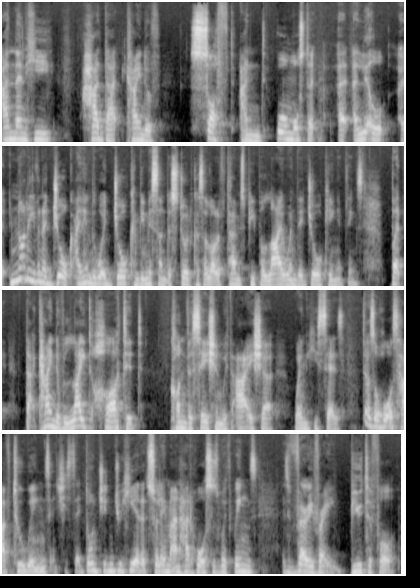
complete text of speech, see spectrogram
And then he had that kind of soft and almost a, a, a little, not even a joke. I think the word joke can be misunderstood because a lot of times people lie when they're joking and things. But that kind of light-hearted conversation with Aisha when he says, "Does a horse have two wings?" and she said, "Don't you, didn't you hear that Suleiman had horses with wings?" It's very very beautiful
